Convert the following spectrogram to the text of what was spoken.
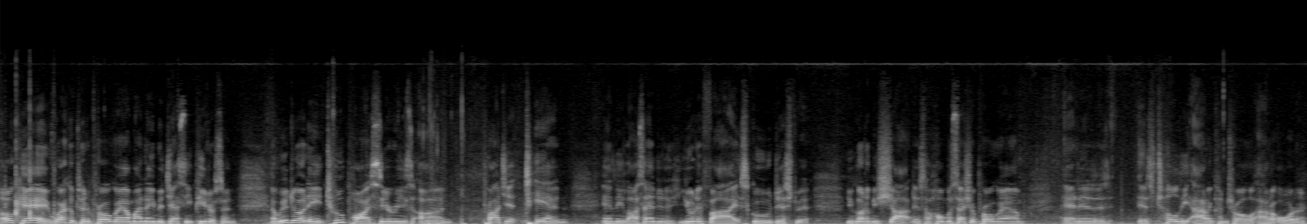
Okay, welcome to the program. My name is Jesse Peterson, and we're doing a two part series on Project 10 in the Los Angeles Unified School District. You're going to be shocked. It's a homosexual program, and it is it's totally out of control, out of order.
